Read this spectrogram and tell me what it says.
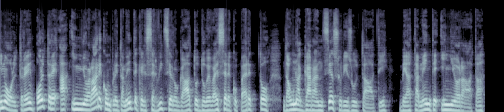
Inoltre, oltre a ignorare completamente che il servizio erogato doveva essere coperto da una garanzia sui risultati, beatamente ignorata,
